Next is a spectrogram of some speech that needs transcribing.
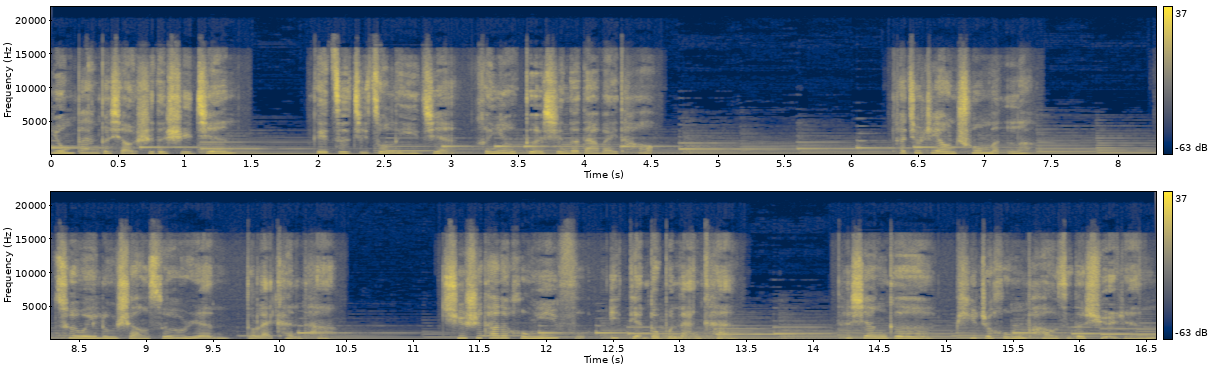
用半个小时的时间，给自己做了一件很有个性的大外套。他就这样出门了。翠微路上所有人都来看他，其实他的红衣服一点都不难看，他像个披着红袍子的雪人。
